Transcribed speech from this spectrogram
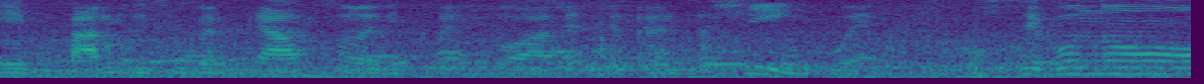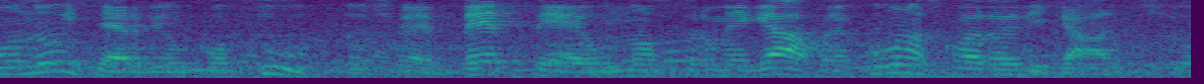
e parlo di supercazzola rispetto all'F35. Secondo noi serve un po' tutto, cioè Beppe è un nostro megafono, è come una squadra di calcio,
